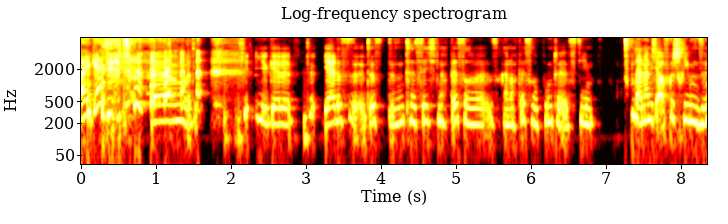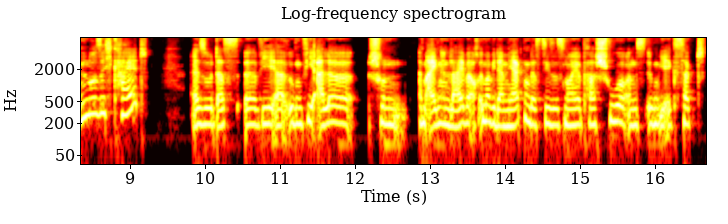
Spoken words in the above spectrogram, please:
I get it. ähm, you get it. Ja, das, das, das sind tatsächlich noch bessere, sogar noch bessere Punkte als die. Dann habe ich aufgeschrieben Sinnlosigkeit. Also, dass äh, wir ja irgendwie alle schon am eigenen Leibe auch immer wieder merken, dass dieses neue Paar Schuhe uns irgendwie exakt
